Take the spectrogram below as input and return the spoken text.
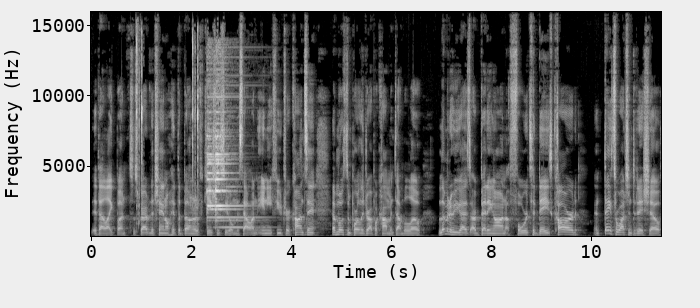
hit that like button, subscribe to the channel, hit the bell notification so you don't miss out on any future content, and most importantly, drop a comment down below. Let me know who you guys are betting on for today's card. And thanks for watching today's show.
